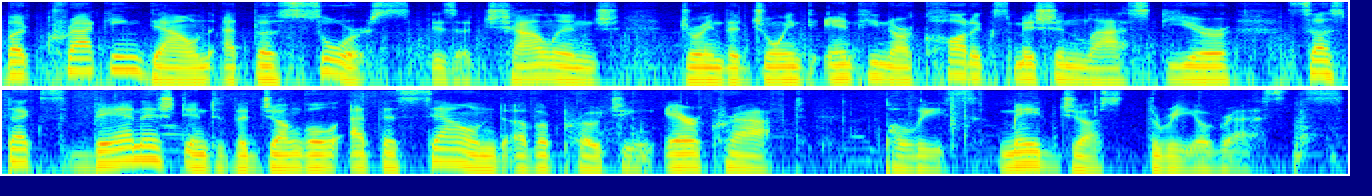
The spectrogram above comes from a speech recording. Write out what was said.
But cracking down at the source is a challenge. During the joint anti narcotics mission last year, suspects vanished into the jungle at the sound of approaching aircraft. Police made just three arrests.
